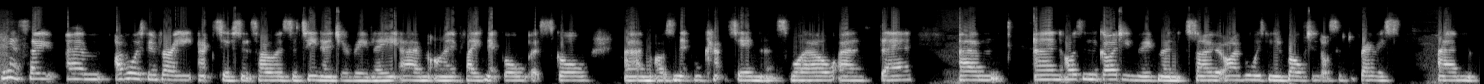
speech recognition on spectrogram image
Yeah, so um, I've always been very active since I was a teenager, really. Um, I played netball at school, um, I was a netball captain as well uh, there. Um, and I was in the guiding movement, so I've always been involved in lots of various um,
